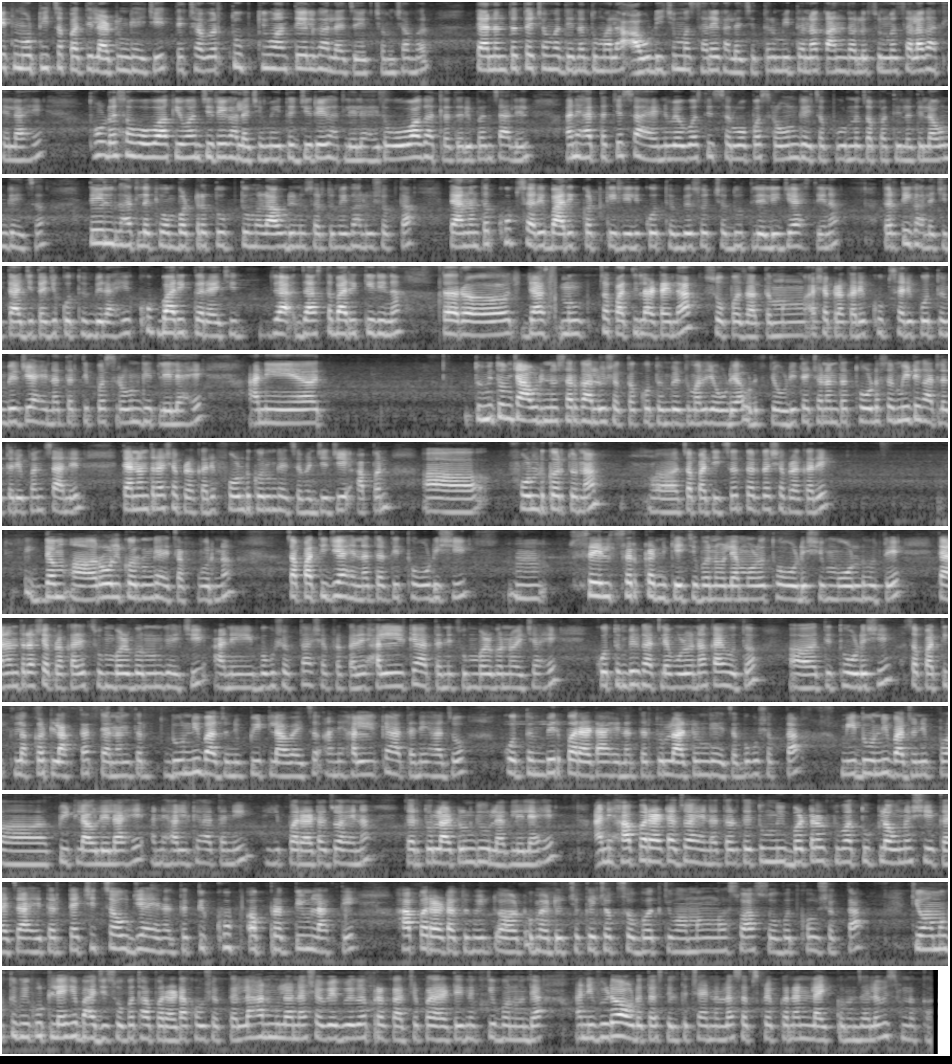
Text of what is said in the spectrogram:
एक मोठी चपाती लाटून घ्यायची. त्याच्यावर तूप किंवा तेल घालायचं एक चमचाभर. त्यानंतर त्याच्यामध्ये ना तुम्हाला आवडीचे मसाले घालायचे. तर मी त्यांना कांदा लसूण मसाला घातलेला आहे. थोडंसं ओवा किंवा जिरे घालायचे. मी इथं जिरे घातलेले आहे तर ओवा घातला तरी पण चालेल. आणि हाताच्या सहाय्याने व्यवस्थित सर्व पसरवून घ्यायचं. पूर्ण चपातीला ते लावून घ्यायचं. तेल घातलं किंवा बटर तूप तुम्हाला आवडीनुसार तुम्ही घालू शकता. त्यानंतर खूप सारी बारीक कट केलेली कोथिंबीर स्वच्छ धुतलेली जी असते ना तर ती घालायची. ताजी ताजी कोथिंबीर आहे. खूप बारीक करायची. जा जास्त बारीक केली ना तर जास्त मग चपाती लाटायला सोपं जातं. मग अशा प्रकारे खूप सारी कोथिंबीर जी आहे ना तर ती पसरवून घेतलेली आहे. आणि तुम्ही तुमच्या आवडीनुसार घालू शकता. कोथिंबीर तुम्हाला जेवढी आवडते तेवढी. त्याच्यानंतर थोडंसं मीठ घातलं तरी पण चालेल. त्यानंतर अशा प्रकारे फोल्ड करून घ्यायचं. म्हणजे जे आपण फोल्ड करतो ना चपातीचं तर तशा प्रकारे एकदम रोल करून घ्यायचा पूर्ण. चपाती जी आहे ना तर ती थोडीशी सेलसर कणकेची बनवल्यामुळं थोडीशी मोल्ड होते. त्यानंतर अशा प्रकारे चुंबळ बनवून घ्यायची. आणि बघू शकता अशा प्रकारे हलक्या हाताने चुंबळ बनवायची आहे. कोथिंबीर घातल्यामुळं ना काय होतं ते थोडेसे चपाती लकट लागतात. त्यानंतर दोन्ही बाजूने पीठ लावायचं आणि हलक्या हाताने हा जो कोथिंबीर पराठा आहे ना तर तो लाटून घ्यायचा. बघू शकता मी दोन्ही बाजूनी प पीठ लावलेलं आहे आणि हलक्या हाताने ही पराठा जो आहे ना तर तो लाटून घेऊ लागलेला आहे. आणि हा पराठा जो आहे ना तर ते तुम्ही बटर किंवा तूप लावूनच शेकायचा आहे तर त्याची चव जी आहे ना तर ती खूप अप्रतिम लागते. हा पराठा तुम्ही टोमॅटोच्या केचपसोबत किंवा मग सॉससोबत खाऊ शकता. किंवा मग तुम्ही कुठल्याही भाजीसोबत हा पराठा खाऊ शकता. लहान मुलांना अशा वेगवेगळ्या प्रकारचे पराठे नक्की बनवून द्या. आणि व्हिडिओ आवडत असतील तर चॅनलला सबस्क्राईब करा आणि लाईक करून जायला विसरू नका.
